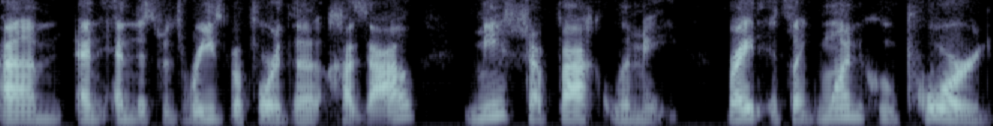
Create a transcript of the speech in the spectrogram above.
Um, and, and this was raised before the Chazal. Mi shafach lemi, right? It's like one who poured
